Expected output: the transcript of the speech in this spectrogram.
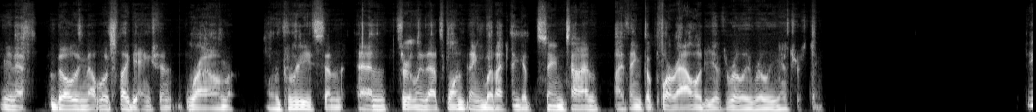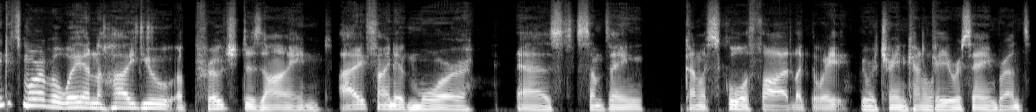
you know, building that looks like ancient Rome or Greece. And, and certainly that's one thing. But I think at the same time, I think the plurality is really, really interesting. I think it's more of a way on how you approach design. I find it more as something kind of school of thought, like the way you were trained, kind of like you were saying, Brent.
